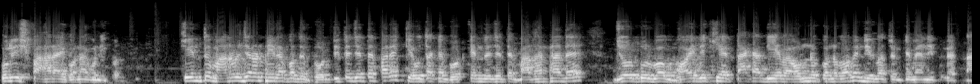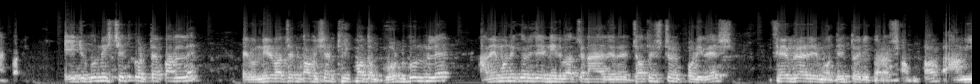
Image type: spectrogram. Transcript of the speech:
পুলিশ পাহারায় গোনাগুনি করবে। কিন্তু মানুষ যেন নিরাপদে ভোট দিতে যেতে পারে কেউ তাকে ভোট কেন্দ্রে যেতে বাধা না দেয় জোরপূর্বক ভয় দেখিয়ে টাকা দিয়ে বা অন্য কোনো ভাবে নির্বাচনকে ম্যানিপুলেট না করে। এইটুকু নিশ্চিত করতে পারলে এবং নির্বাচন কমিশন ঠিক মতো ভোট গুনলে আমি মনে করি যে নির্বাচন আয়োজনের যথেষ্ট পরিবেশ ফেব্রুয়ারির মধ্যে তৈরি করা সম্ভব। আমি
